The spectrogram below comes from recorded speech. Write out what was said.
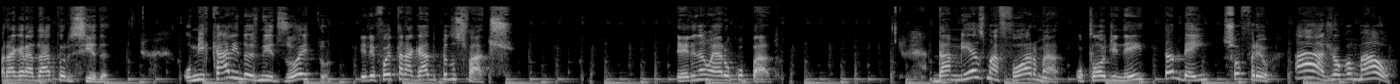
para agradar a torcida. O Micali em 2018, ele foi tragado pelos fatos. Ele não era o culpado. Da mesma forma, o Claudinei também sofreu. Ah, jogou mal.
